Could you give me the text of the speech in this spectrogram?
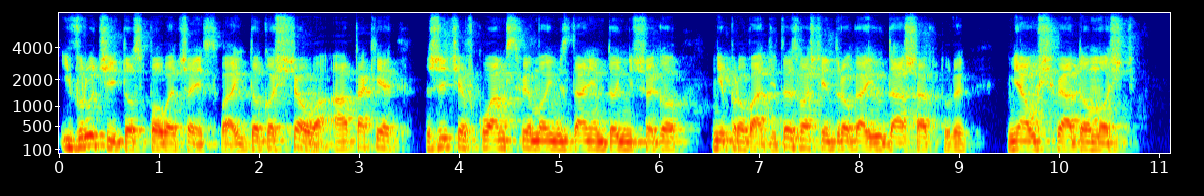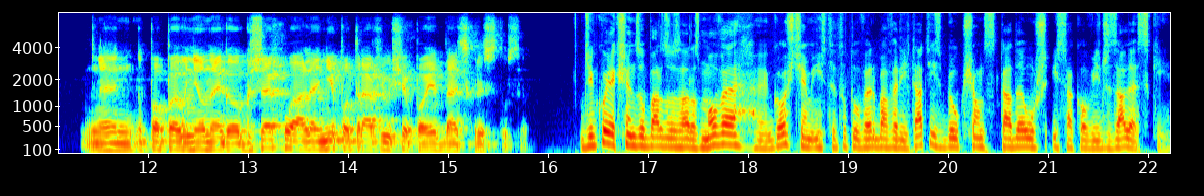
i wrócić do społeczeństwa i do kościoła. A takie życie w kłamstwie moim zdaniem do niczego nie prowadzi. To jest właśnie droga Judasza, który miał świadomość e, popełnionego grzechu, ale nie potrafił się pojednać z Chrystusem. Dziękuję księdzu bardzo za rozmowę. Gościem Instytutu Verba Veritatis był ksiądz Tadeusz Isakowicz-Zaleski.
